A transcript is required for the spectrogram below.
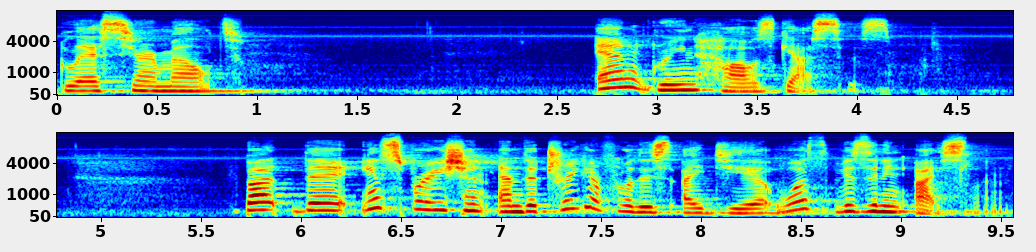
glacier melt, and greenhouse gases. But the inspiration and the trigger for this idea was visiting Iceland.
